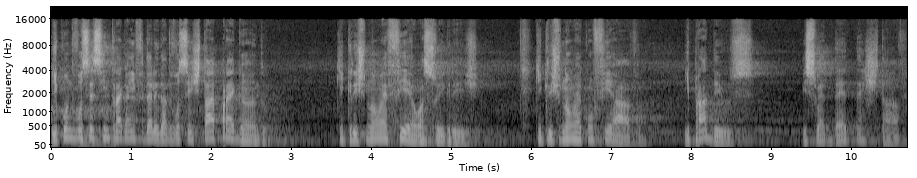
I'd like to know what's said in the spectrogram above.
E quando você se entrega à infidelidade, você está pregando que Cristo não é fiel à sua igreja que Cristo não é confiável. E para Deus, isso é detestável.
